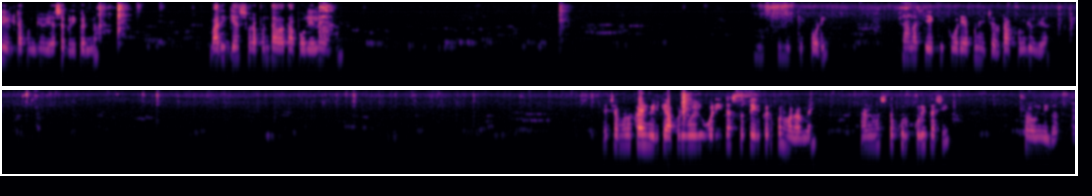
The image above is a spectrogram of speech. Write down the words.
तेल टाकून घेऊया सगळीकडनं. बारीक गॅसवर आपण तवा तापवलेला आहे हा. मस्त पोळी. छान अशी एक एक वडी आपण ह्याच्यावर टाकून घेऊया. त्याच्यामुळे काय होईल की आपली वडी वडी जास्त तेलकट पण होणार नाही. आणि मस्त कुरकुरीत अशी तळून निघत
